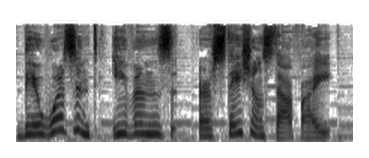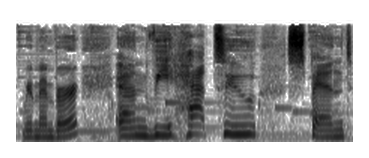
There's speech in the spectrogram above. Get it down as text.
There wasn't even a station staff, I remember, and we had to spend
